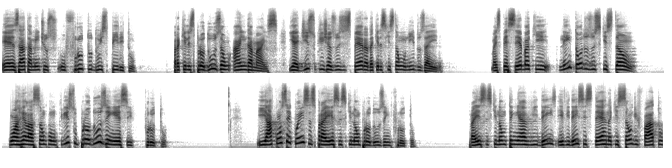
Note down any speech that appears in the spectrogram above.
é exatamente os, o fruto do Espírito para que eles produzam ainda mais. E é disso que Jesus espera daqueles que estão unidos a Ele. Mas perceba que nem todos os que estão com a relação com Cristo produzem esse fruto. E há consequências para esses que não produzem fruto. Para esses que não têm evidência, externa que são de fato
